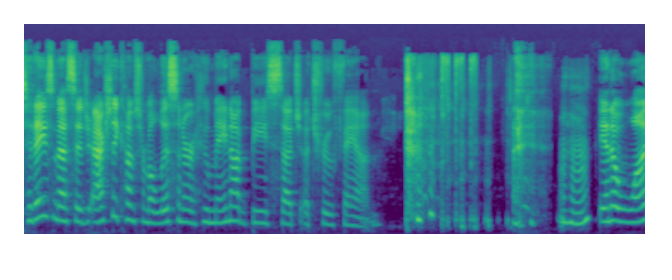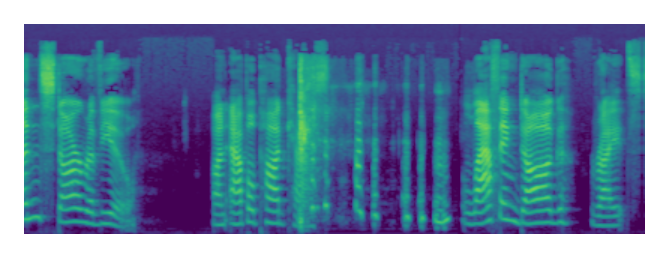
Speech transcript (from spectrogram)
Today's message actually comes from a listener who may not be such a true fan. Mm-hmm. In a one star review on Apple Podcasts, Laughing Dog writes,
